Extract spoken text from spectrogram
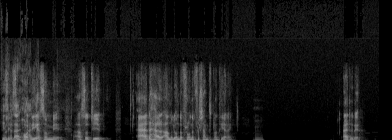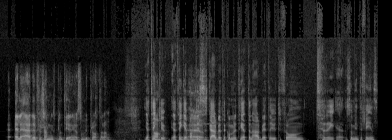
Finns och liksom har det som, alltså typ, är det här annorlunda från en församlingsplantering? Mm. Är det det? Eller är det församlingsplanteringar som vi pratar om? Jag tänker, ja. jag tänker baptistiska uh, arbetarkommuniteten arbetar utifrån tre, som inte finns,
